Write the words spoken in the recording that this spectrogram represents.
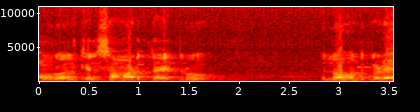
ಅವರು ಅಲ್ಲಿ ಕೆಲಸ ಮಾಡುತ್ತಾ ಇದ್ದರು ಎಲ್ಲೋ ಒಂದು ಕಡೆ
